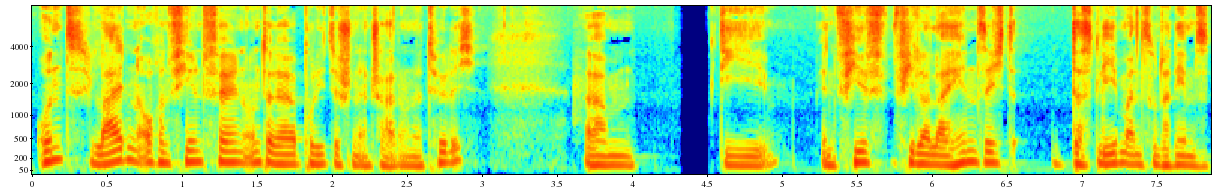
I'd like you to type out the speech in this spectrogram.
und leiden auch in vielen Fällen unter der politischen Entscheidung natürlich, ähm, die in viel, vielerlei Hinsicht das Leben eines Unternehmens,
